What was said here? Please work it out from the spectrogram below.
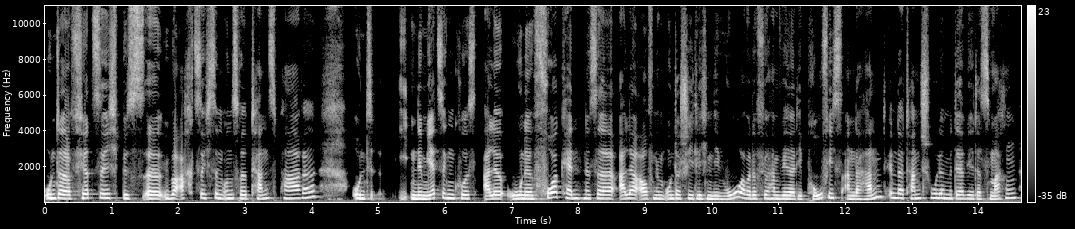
unter 40 bis äh, über 80 sind unsere Tanzpaare. Und in dem jetzigen Kurs alle ohne Vorkenntnisse, alle auf einem unterschiedlichen Niveau, aber dafür haben wir die Profis an der Hand in der Tanzschule, mit der wir das machen.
